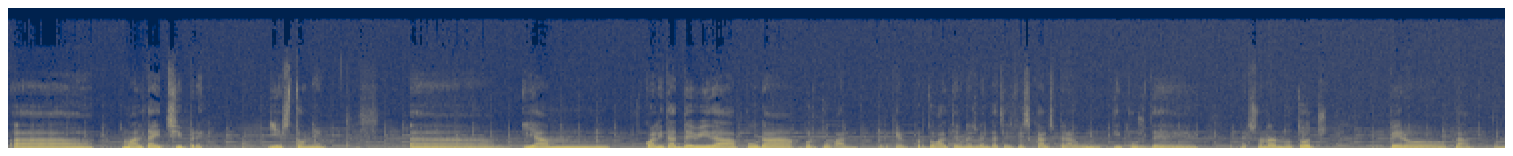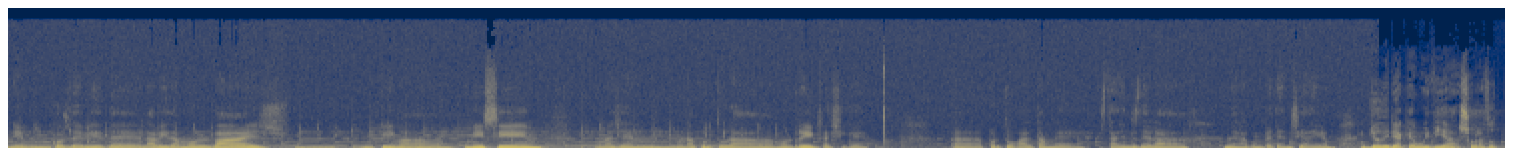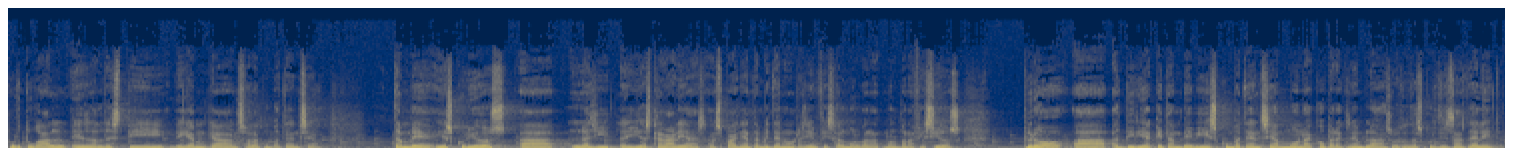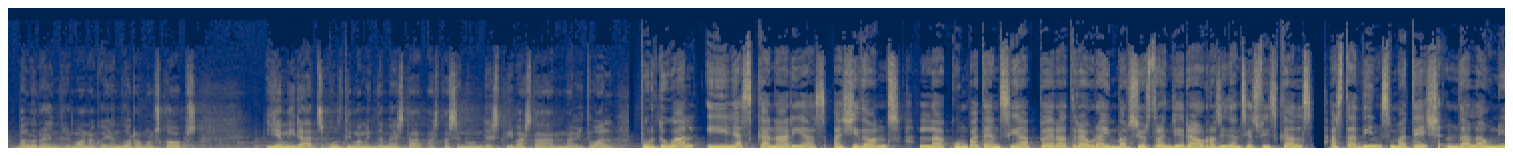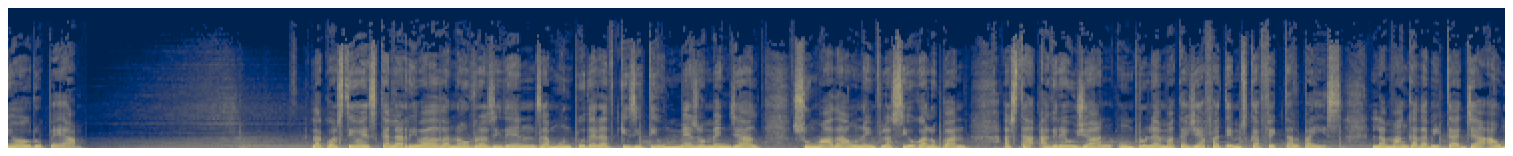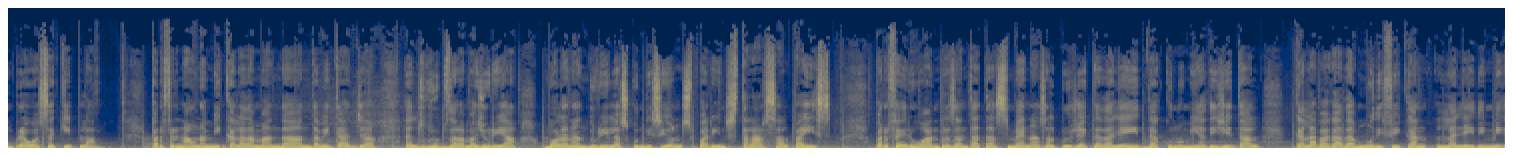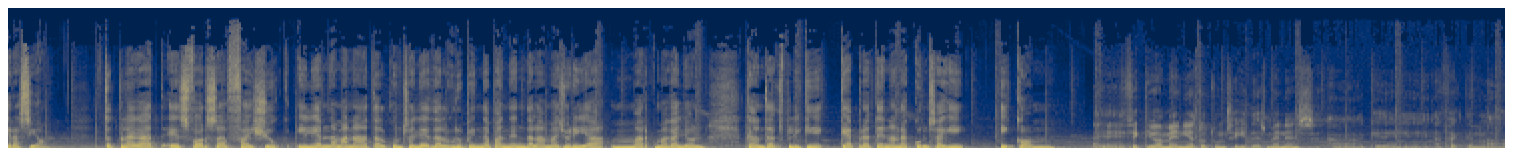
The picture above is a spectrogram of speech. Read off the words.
eh, Malta i Xipre i Estònia. Eh, I amb qualitat de vida pura, Portugal, perquè Portugal té uns avantatges fiscals per a algun tipus de persona, no tots, però clar, té un cost de, vida, de la vida molt baix, un, un clima boníssim, una gent, una cultura molt rics, així que eh, Portugal també està dins de la, de la competència, diguem. Jo diria que avui dia, sobretot Portugal, és el destí, diguem, que ens fa la competència. També, i és curiós, eh, les, les Illes Canàries, a Espanya, també tenen un règim fiscal molt, molt beneficiós, però eh, et diria que també he vist competència a Mònaco, per exemple, sobretot esportistes d'èlit valoren entre Mònaco i Andorra molts cops, i Emirats últimament també està, està sent un destí bastant habitual. Portugal i Illes Canàries. Així doncs, la competència per atreure inversió estrangera o residències fiscals està dins mateix de la Unió Europea. La qüestió és que l'arribada de nous residents amb un poder adquisitiu més o menys alt, sumada a una inflació galopant, està agreujant un problema que ja fa temps que afecta el país, la manca d'habitatge a un preu assequible. Per frenar una mica la demanda d'habitatge, els grups de la majoria volen endurir les condicions per instal·lar-se al país. Per fer-ho, han presentat esmenes al projecte de llei d'economia digital que a la vegada modifiquen la llei d'immigració. Tot plegat és força feixuc i li hem demanat al conseller del grup independent de la majoria, Marc Magallón, que ens expliqui què pretenen aconseguir i com. Eh, efectivament, hi ha tot un seguit d'esmenes eh, que afecten la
